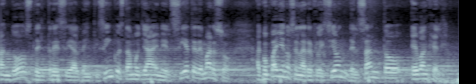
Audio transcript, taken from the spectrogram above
Juan 2 del 13 al 25. Estamos ya en el 7 de marzo. Acompáñenos en la reflexión del Santo Evangelio.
